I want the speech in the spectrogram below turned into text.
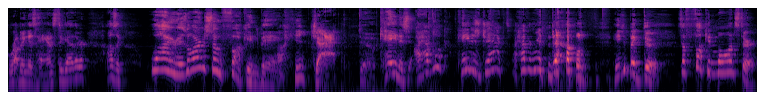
rubbing his hands together. I was like, why are his arms so fucking big? He jacked. Dude, Kane is. I have, look, Kane is jacked. I have it written down. He's a big dude. It's a fucking monster.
